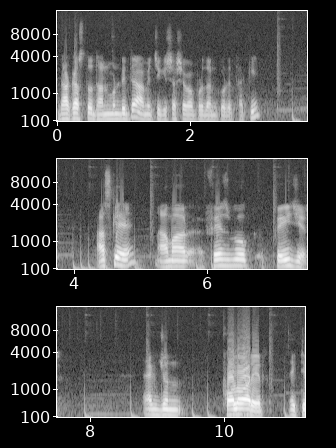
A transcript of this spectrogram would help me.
ঢাকাস্থ ধানমন্ডিতে আমি চিকিৎসা সেবা প্রদান করে থাকি। আজকে আমার ফেসবুক পেজের একজন ফলোয়ারের একটি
